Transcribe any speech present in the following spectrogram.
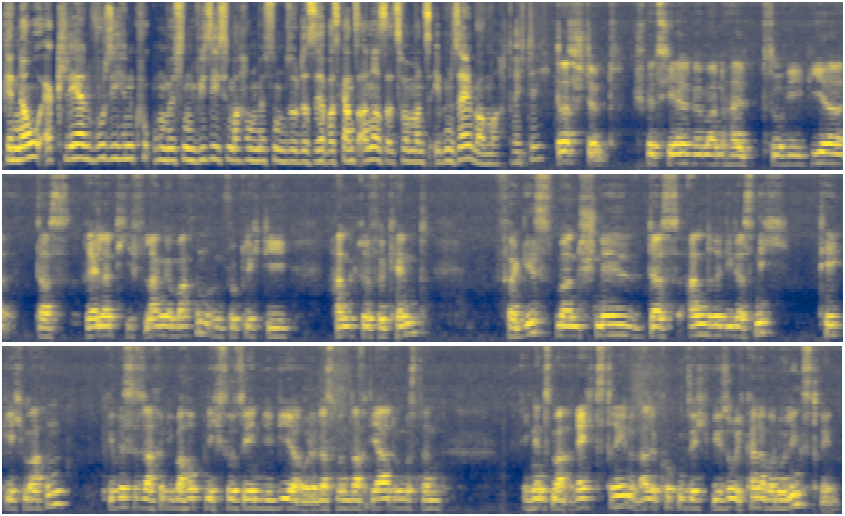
genau erklären, wo sie hingucken müssen, wie sie es machen müssen. So, das ist ja was ganz anderes, als wenn man es eben selber macht, richtig? Das stimmt. Speziell, wenn man halt so wie wir das relativ lange machen und wirklich die Handgriffe kennt, vergisst man schnell, dass andere, die das nicht täglich machen, gewisse Sachen überhaupt nicht so sehen wie wir. Oder dass man sagt, ja, du musst dann ich nenne es mal rechts drehen und alle gucken sich, wieso, ich kann aber nur links drehen.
